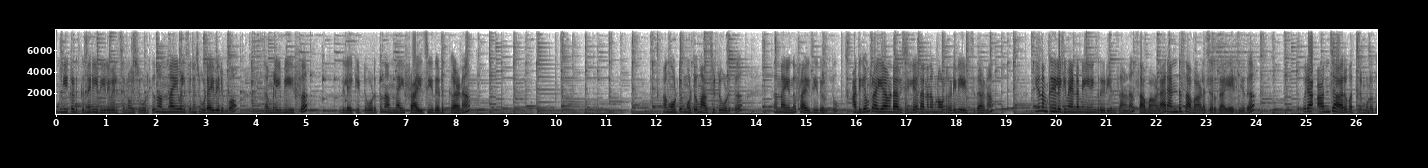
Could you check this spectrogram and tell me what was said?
മുങ്ങിക്കെടുക്കുന്ന രീതിയിൽ വെളിച്ചെണ്ണ ഒഴിച്ച് കൊടുത്ത് നന്നായി വെളിച്ചെണ്ണ ചൂടായി വരുമ്പോൾ നമ്മൾ ഈ ബീഫ് ഇതിലേക്ക് ഇട്ട് കൊടുത്ത് നന്നായി ഫ്രൈ ചെയ്തെടുക്കുകയാണ് അങ്ങോട്ടും ഇങ്ങോട്ടും മറിച്ചിട്ട് കൊടുത്ത് നന്നായി ഒന്ന് ഫ്രൈ ചെയ്തെടുത്തു. അധികം ഫ്രൈ ആവേണ്ട ആവശ്യമില്ല കാരണം നമ്മൾ ഓൾറെഡി വേവിച്ചതാണ്. ഇനി നമുക്ക് ഇതിലേക്ക് വേണ്ട മെയിൻ ഇൻഗ്രീഡിയൻസ് ആണ് സവാള. രണ്ട് സവാള ചെറുതായി അരിഞ്ഞത്. ഒരു അഞ്ചാറ് പച്ചമുളക്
